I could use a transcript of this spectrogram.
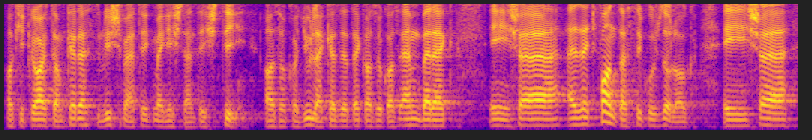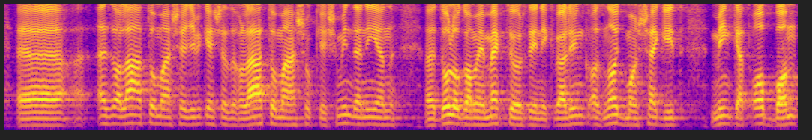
akik rajtam keresztül ismerték meg Istent, és ti, azok a gyülekezetek, azok az emberek, és ez egy fantasztikus dolog. És ez a látomás egyébként, és ezek a látomások, és minden ilyen dolog, amely megtörténik velünk, az nagyban segít minket abban,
